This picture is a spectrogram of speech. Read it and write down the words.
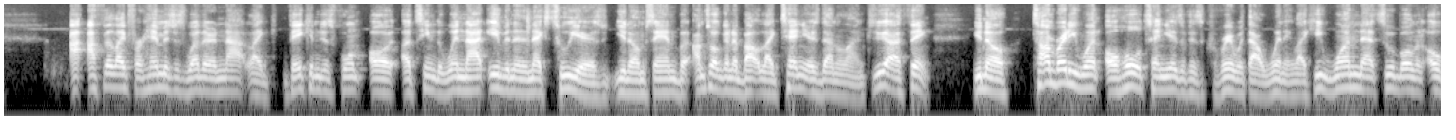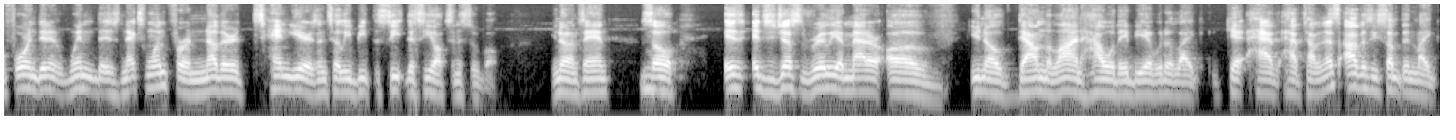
I, I feel like for him, it's just whether or not like they can just form a, a team to win, not even in the next two years. You know what I'm saying? But I'm talking about like 10 years down the line. Because you gotta think, you know, Tom Brady went a whole 10 years of his career without winning. Like he won that Super Bowl in 04 and didn't win this next one for another 10 years until he beat the Se- the Seahawks in the Super Bowl. You know what I'm saying? Mm-hmm. So it's it's just really a matter of you know down the line how will they be able to like get have have talent that's obviously something like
